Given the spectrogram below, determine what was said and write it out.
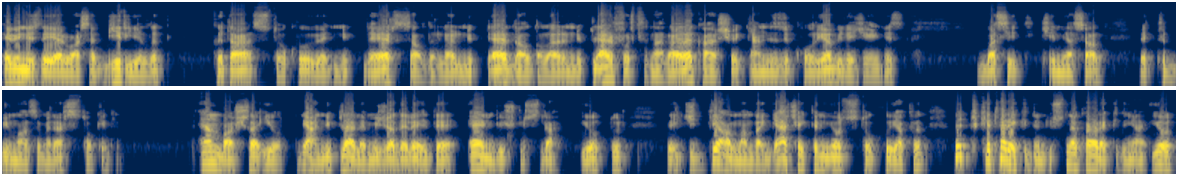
evinizde yer varsa 1 yıllık gıda stoku ve nükleer saldırılar, nükleer dalgalar, nükleer fırtınalara karşı kendinizi koruyabileceğiniz basit, kimyasal ve tıbbi malzemeler stok edin. En başta iot. Yani nükleerle mücadelede en güçlü silah iottur ve ciddi anlamda gerçekten iot stoku yapın ve tüketerek gidin, üstüne koyarak gidin. Yani iot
